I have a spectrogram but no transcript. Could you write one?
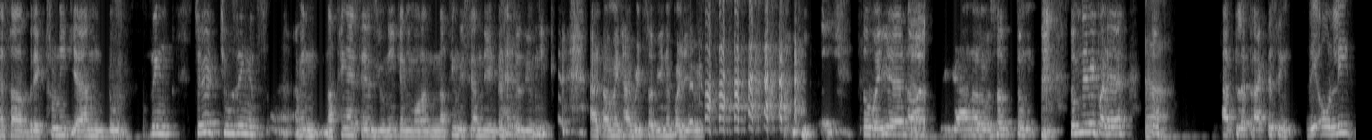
ऐसा ब्रेक थ्रू नहीं किया I am doing choosing so you're choosing it's i mean nothing i say is unique anymore and nothing we say on the internet is unique atomic habits सभी ने पढ़ी हुई तो वही है नॉलेज ज्ञान और वो सब तुम तुमने भी पढ़े हैं हाँ. प्रैक्टिसिंग the only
